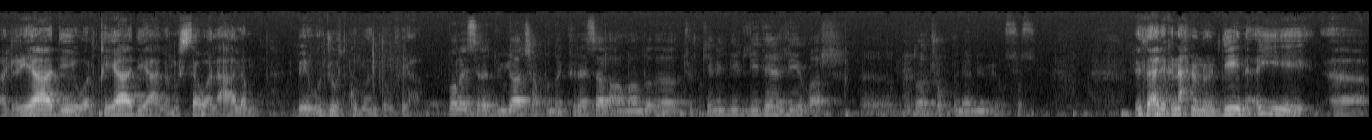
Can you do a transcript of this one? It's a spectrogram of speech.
الريادي والقيادي على مستوى العالم بوجودكم أنتم فيها Dolayısıyla dünya çapında küresel anlamda da Türkiye'nin bir liderliği var. Da çok önemli bir husus. لذلك نحن ندين أي آه،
